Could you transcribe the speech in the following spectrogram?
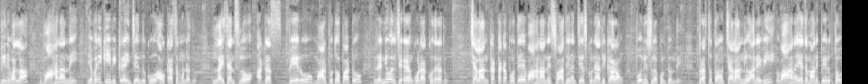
దీనివల్ల వాహనాన్ని ఎవరికీ విక్రయించేందుకు అవకాశం ఉండదు. లైసెన్స్లో అడ్రస్ పేరు మార్పుతో పాటు రెన్యువల్ చేయడం కూడా కుదరదు. చలాన్ కట్టకపోతే వాహనాన్ని స్వాధీనం చేసుకునే అధికారం పోలీసులకు ఉంటుంది. ప్రస్తుతం చలాన్లు అనేవి వాహన యజమాని పేరుతో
